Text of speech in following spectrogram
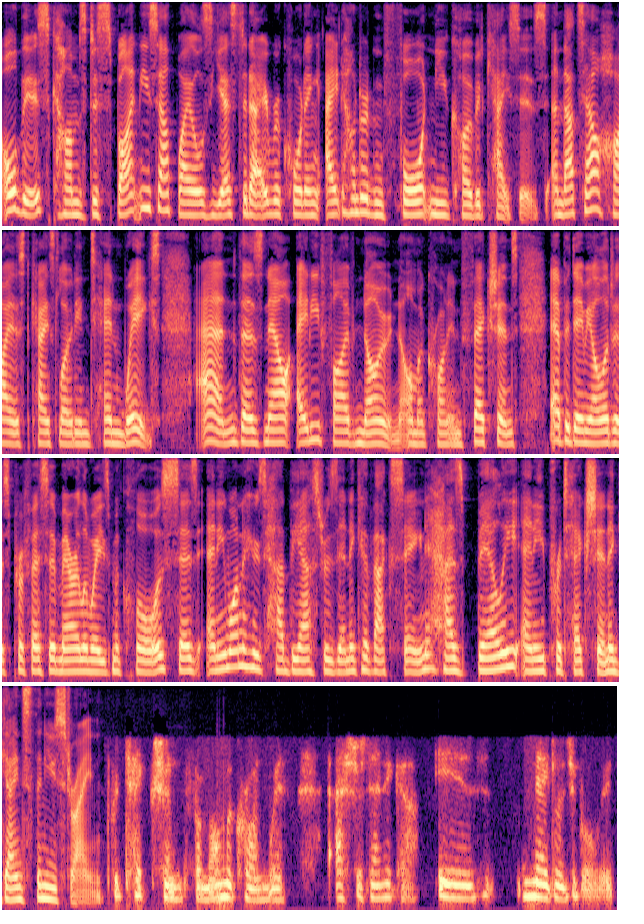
All this comes despite New South Wales yesterday recording 804 new COVID cases, and that's our highest caseload in 10 weeks. And there's now 85 known Omicron infections. Epidemiologist Professor Mary Louise McLaws says anyone who's had the AstraZeneca vaccine has barely any protection against the new strain. Protection from Omicron with AstraZeneca is negligible. It's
